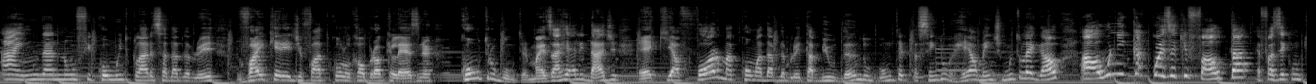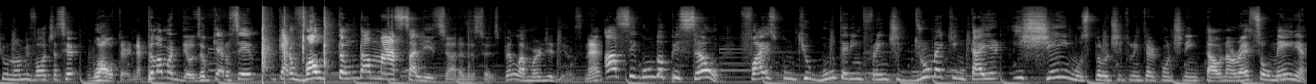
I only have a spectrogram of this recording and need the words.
ainda não ficou muito claro se a WWE vai querer de fato colocar o Brock Lesnar contra o Gunther, mas a realidade é que a forma como a WWE tá buildando o Gunther tá sendo realmente muito legal. A única coisa que falta é fazer com que o nome volte a ser Walter, né? Pelo amor de Deus, eu quero ser, eu quero Valtão da massa ali, senhoras e senhores, pelo amor de Deus, né? A segunda opção faz com que o Gunther enfrente Drew McIntyre e Sheamus pelo título intercontinental na WrestleMania,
